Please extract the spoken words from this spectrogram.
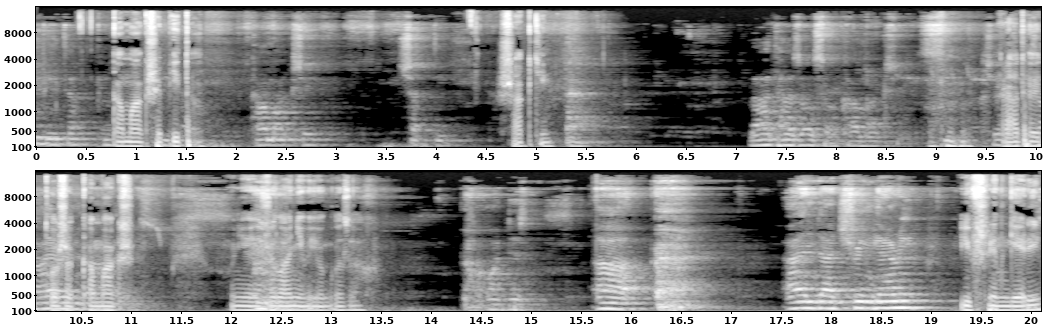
Pita, Камакша Пита. Шакти. Радха тоже in her Камакш. eyes. У нее есть желание в ее глазах. И в Шрингери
